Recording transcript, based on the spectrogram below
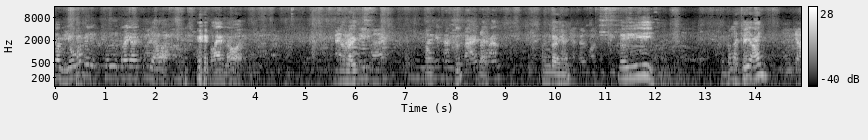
ទិញដល់មកយូរគេគឺត្រីឲ្យពីដល់ផ្លែដល់ហើយ Này Nào là đây. đi mà. không cái than tại tại ăn Anh đây hả? Từ mọi chuyện đi Có một tí anh. cha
